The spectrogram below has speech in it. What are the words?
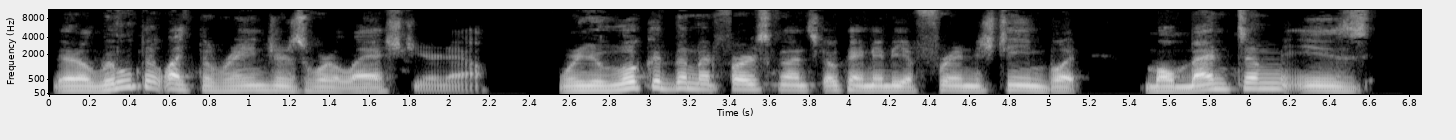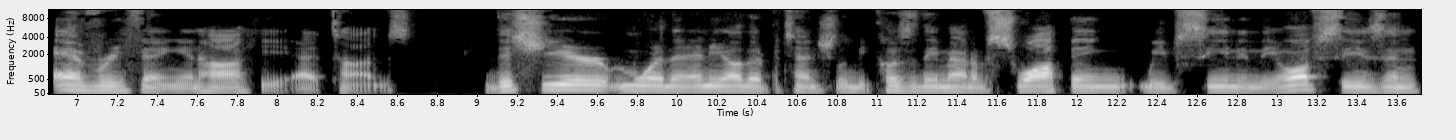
they're a little bit like the Rangers were last year now, where you look at them at first glance, okay, maybe a fringe team, but momentum is everything in hockey at times. This year, more than any other, potentially because of the amount of swapping we've seen in the offseason,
